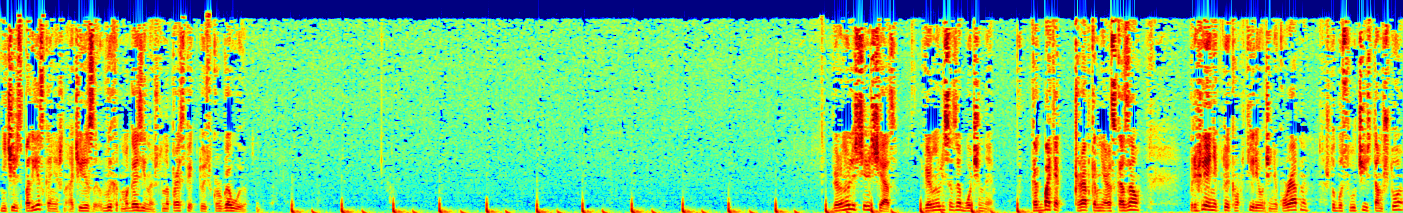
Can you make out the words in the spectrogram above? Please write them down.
Не через подъезд, конечно, а через выход магазина, что на проспект, то есть в круговую. Вернулись через час. Вернулись озабоченные. Как батя кратко мне рассказал, пришли они к той квартире очень аккуратно, чтобы случись там что,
